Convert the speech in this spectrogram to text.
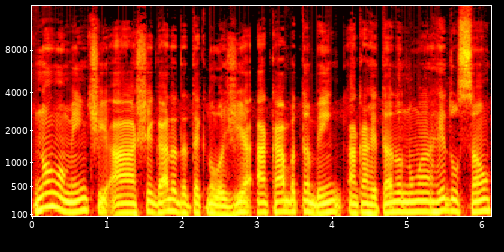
Normalmente, a chegada da tecnologia acaba também acarretando numa redução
